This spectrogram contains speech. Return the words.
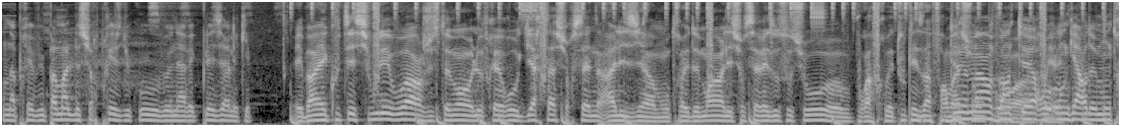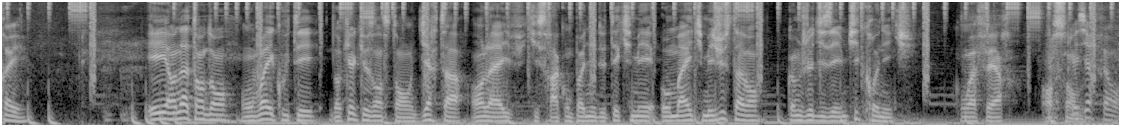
On a prévu pas mal de surprises, du coup, venez avec plaisir, l'équipe. Et ben écoutez, si vous voulez voir justement le frérot Gerta sur scène, allez-y, hein, Montreuil demain, allez sur ses réseaux sociaux, euh, vous pourrez retrouver toutes les informations. Demain, pour, 20h euh, pour y au aller. hangar de Montreuil. Et en attendant, on va écouter dans quelques instants Gerta en live qui sera accompagné de Tekme au mic. Mais juste avant, comme je le disais, une petite chronique qu'on va faire ensemble. Plaisir, frérot.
